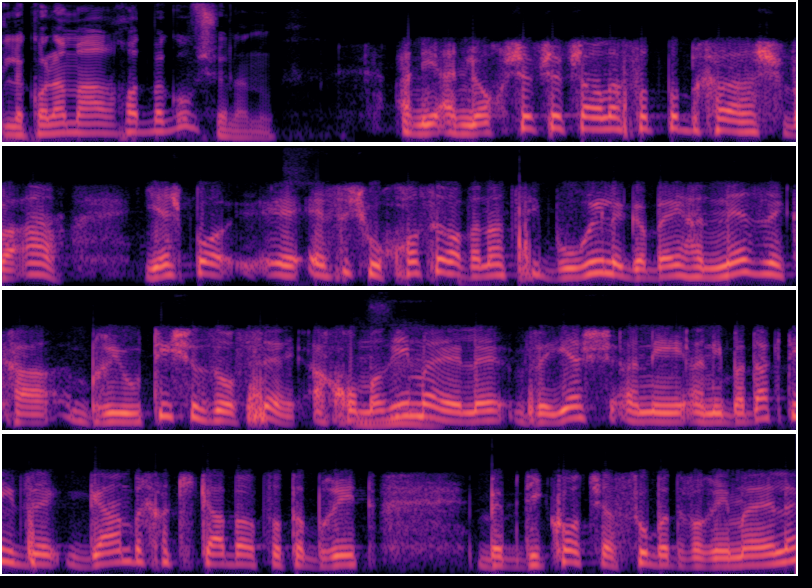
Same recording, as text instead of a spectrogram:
לכל המערכות בגוף שלנו. אני, אני לא חושב שאפשר לעשות פה בכלל השוואה. יש פה אה, איזשהו חוסר הבנה ציבורי לגבי הנזק הבריאותי שזה עושה. החומרים האלה, ויש, אני, אני בדקתי את זה גם בחקיקה בארצות הברית, בבדיקות שעשו בדברים האלה,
